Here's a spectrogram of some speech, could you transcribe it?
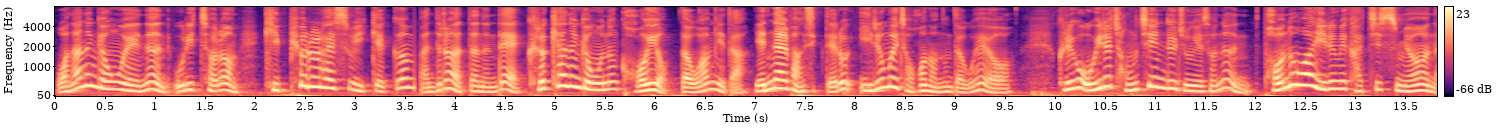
원하는 경우에는 우리처럼 기표를 할 수 있게끔 만들어 놨다는데 그렇게 하는 경우는 거의 없다고 합니다. 옛날 방식대로 이름을 적어 넣는다고 해요. 그리고 오히려 정치인들 중에서는 번호와 이름이 같이 쓰면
